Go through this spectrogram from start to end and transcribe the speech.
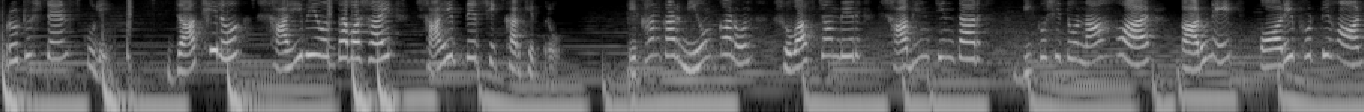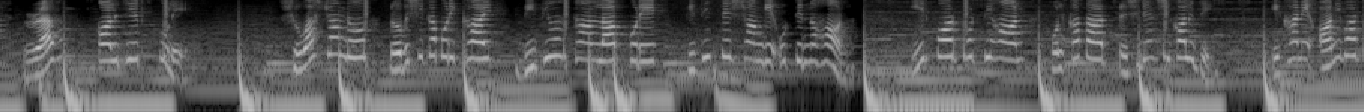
প্রোটেস্ট্যান্ট স্কুলে। যা ছিল সাহিবী অধ্যাবসায় সাহিবদের শিক্ষার ক্ষেত্র। এখানকার নিয়মকানুন সুভাষচন্দ্রের স্বাধীন চিন্তার বিকশিত না হওয়ার কারণে পরে ভর্তি হন রেভেন্স কলেজের স্কুলে। সুভাষচন্দ্র প্রবেশিকা পরীক্ষায় দ্বিতীয় স্থান লাভ করে কৃতিত্বের সঙ্গে উত্তীর্ণ হন। এরপর ভর্তি হন কলকাতার প্রেসিডেন্সি কলেজে। এখানে অনিবার্য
